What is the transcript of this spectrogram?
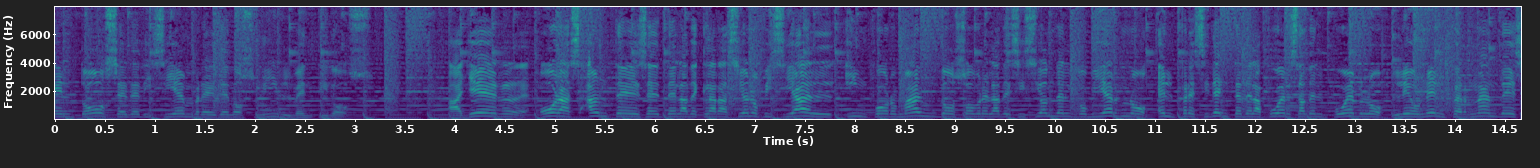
el 12 de diciembre de 2022. Ayer, horas antes de la declaración oficial informando sobre la decisión del gobierno, el presidente de la Fuerza del Pueblo, Leonel Fernández,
